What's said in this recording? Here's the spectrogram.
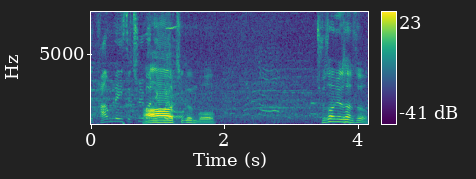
이제 다음 레이스 출발했고요. 아, 지금 뭐 주선유 선수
